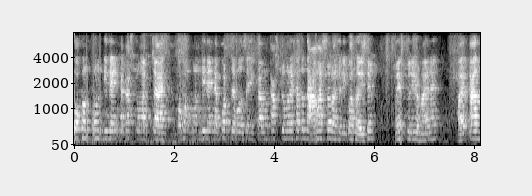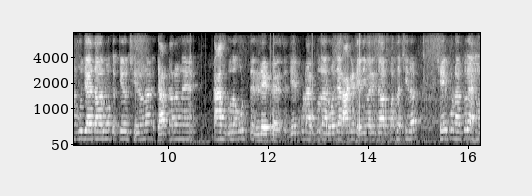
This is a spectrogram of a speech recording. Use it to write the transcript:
কখন কোন ডিজাইনটা কাস্টমার চায়, কখন কোন ডিজাইনটা করতে বলছে। কারণ কাস্টমারের সাথে তো আমার সরাসরি কথা হয়েছে। মিস্ত্রির হয় নাই। হয় কাজ বুঝায় দেওয়ার মতো কেউ ছিল না। যার কারণে কাজগুলো উঠতে লেট হয়ে গেছে। যে প্রোডাক্টগুলো রোজার আগে ডেলিভারি দেওয়ার কথা ছিল, সেই প্রোডাক্টগুলো এখন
